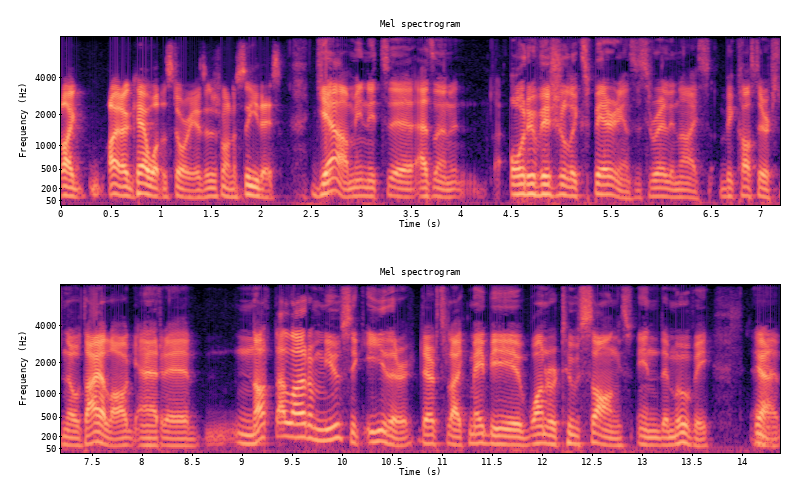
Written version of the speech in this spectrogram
like I don't care what the story is. I just want to see this. yeah. I mean, it's uh, as an audiovisual experience, it's really nice because there's no dialogue and uh, not a lot of music either. There's like maybe one or two songs in the movie. Yeah. Uh,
